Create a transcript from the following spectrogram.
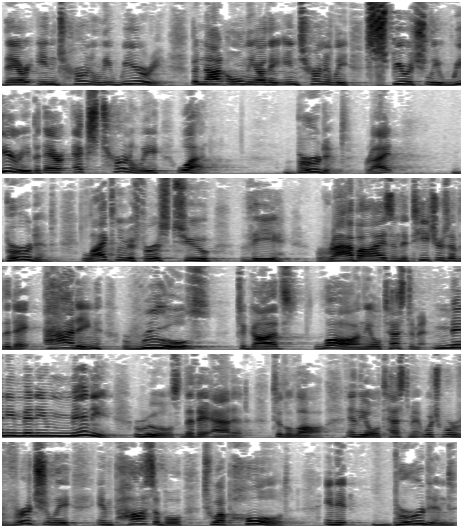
They are internally weary. But not only are they internally spiritually weary, but they are externally what? Burdened, right? Burdened. Likely refers to the rabbis and the teachers of the day adding rules to God's law in the Old Testament. Many, many, many rules that they added to the law in the Old Testament, which were virtually impossible to uphold. And it burdened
